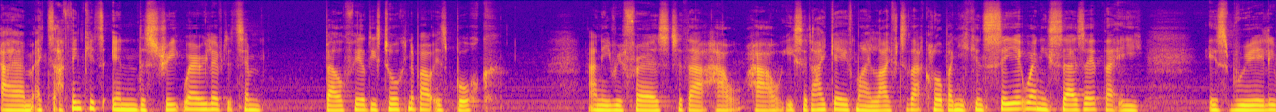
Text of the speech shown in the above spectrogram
Um, it's, I think it's in the street where he lived. It's in Belfield. He's talking about his book, and he refers to that how how he said I gave my life to that club, and you can see it when he says it that he is really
